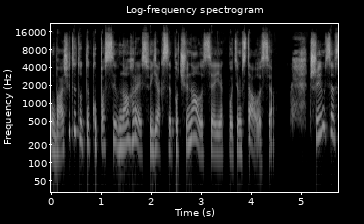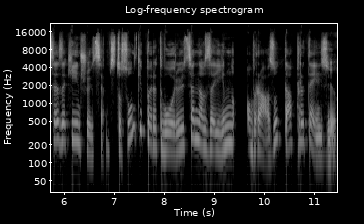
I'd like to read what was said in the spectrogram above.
Бачите тут таку пасивну агресію, як все починалося і як потім сталося. Чим це все закінчується? Стосунки перетворюються на взаємну образу та претензію.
